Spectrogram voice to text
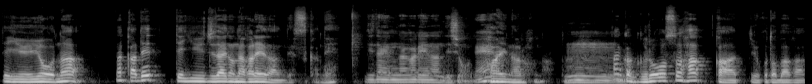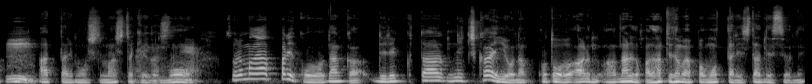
ていうような中でっていう時代の流れなんですかね。時代の流れなんでしょうね。はい、なるほど。うん。なんかグロースハッカーっていう言葉がうん。あったりもしましたけども、ありましたねそれもやっぱりこうなんかディレクターに近いようなことあるなるのかなっていうのもやっぱ思ったりしたんですよね。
